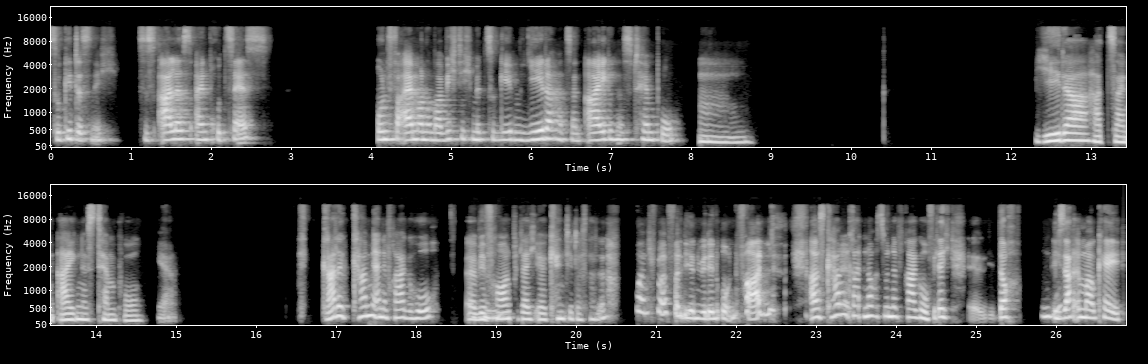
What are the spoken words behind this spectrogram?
So geht es nicht. Es ist alles ein Prozess und vor allem auch nochmal wichtig mitzugeben, jeder hat sein eigenes Tempo. Mhm. Jeder hat sein eigenes Tempo. Ja. Gerade kam mir eine Frage hoch, äh, wir mhm. Frauen, vielleicht äh, kennt ihr das alle. Manchmal verlieren wir den roten Faden. Aber es kam gerade noch so eine Frage hoch. Vielleicht äh, doch, mhm. ich sage immer, okay,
